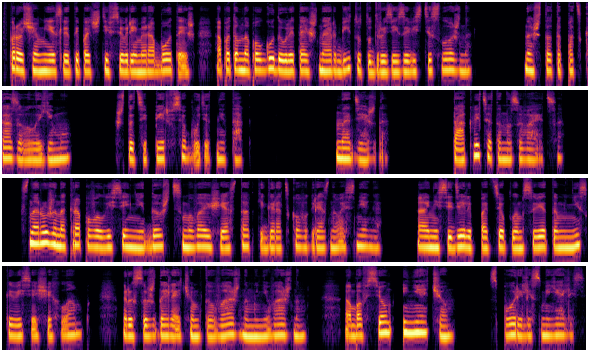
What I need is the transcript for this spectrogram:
Впрочем, если ты почти все время работаешь, а потом на полгода улетаешь на орбиту, то друзей завести сложно. Но что-то подсказывало ему, что теперь все будет не так. Надежда. Так ведь это называется. Снаружи накрапывал весенний дождь, смывающий остатки городского грязного снега, а они сидели под теплым светом низко висящих ламп, рассуждали о чем то важном и неважном, обо всем и ни о чем, спорили, смеялись.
